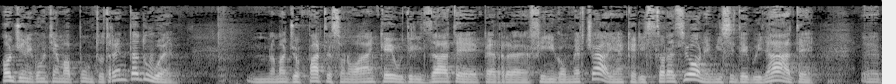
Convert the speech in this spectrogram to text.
Oggi ne contiamo appunto 32, la maggior parte sono anche utilizzate per fini commerciali, anche ristorazione, visite guidate, eh,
